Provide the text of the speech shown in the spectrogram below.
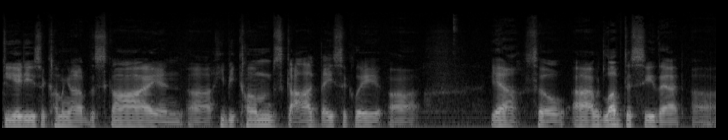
deities are coming out of the sky, and uh, he becomes God basically. Uh, yeah, so uh, I would love to see that. Uh,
